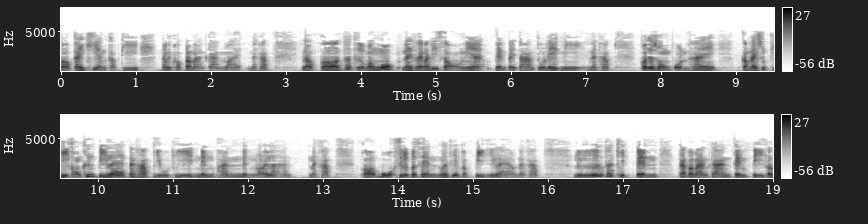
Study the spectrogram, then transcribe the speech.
ก็ใกล้เคียงกับที่นักวิเคราะห์ประมาณการไว้นะครับ แล้วก็ถ้าเกิดว่างบในไตรมาสที่2เนี่ยเป็นไปตามตัวเลขนี้นะครับ ก็จะส่งผลให้กำไรสุทธิของครึ่งปีแรกนะครับ อยู่ที่ 1,100 ล้านนะครับ ก็บวก 11%เมื่อเทียบกับปีที่แล้วนะครับ หรือถ้าคิดเป็นการประมาณการเต็มปีก็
